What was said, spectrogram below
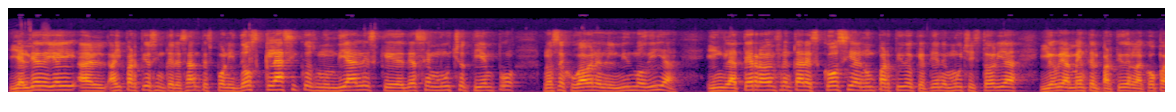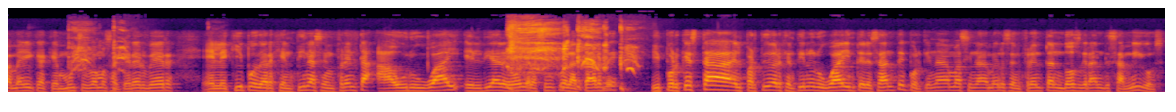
y el día de hoy hay, partidos interesantes, Pony, dos clásicos mundiales que desde hace mucho tiempo no se jugaban en el mismo día. Inglaterra va a enfrentar a Escocia en un partido que tiene mucha historia y obviamente el partido en la Copa América que muchos vamos a querer ver. El equipo de Argentina se enfrenta a Uruguay el día de hoy a las 5 de la tarde. ¿Y por qué está el partido de Argentina-Uruguay interesante? Porque nada más y nada menos se enfrentan dos grandes amigos,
